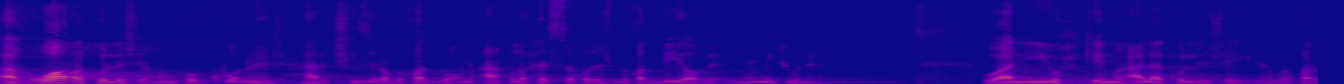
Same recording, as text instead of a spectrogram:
اغوار کل شیء. هم کنش هر چیزی را بخواد با اون عقل و حس خودش بخواد بیابه. نمی‌تونه. و ان یحکم علی کل شیء. یعنی بخواد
